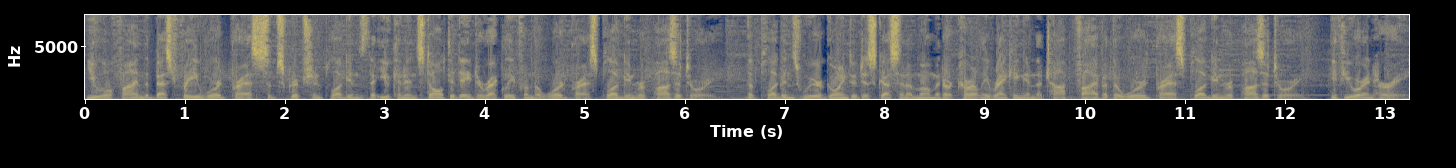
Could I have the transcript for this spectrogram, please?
you will find the best free WordPress subscription plugins that you can install today directly from the WordPress plugin repository. The plugins we are going to discuss in a moment are currently ranking in the top 5 at the WordPress plugin repository. If you are in hurry,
